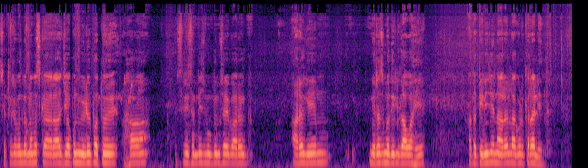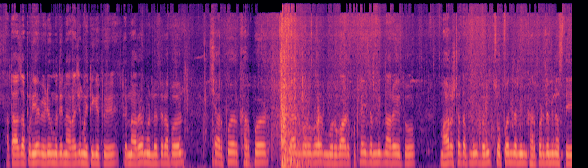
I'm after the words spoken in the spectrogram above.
शेतकरी बंधू नमस्कार. आज जो आपण व्हिडिओ पाहतोय हा श्री संदेश मुगदुम साहेब आरग आरग हे मिरजमधील गाव आहे. आता तिने जे नारळ लागवड करालीत आता आज आपण या व्हिडिओमध्ये नारळाची माहिती घेतोय. तर नारळ म्हटलं तर आपण शार्पर खारपड त्याचबरोबर मुरबाड कुठल्याही जमिनीत नारळ येतो. महाराष्ट्रात आपली बरीच चोपन जमीन खारपड जमीन असते.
